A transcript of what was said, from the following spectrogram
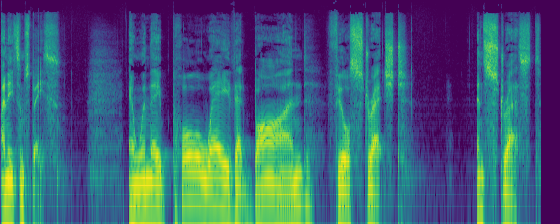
I need some space. And when they pull away, that bond feels stretched and stressed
